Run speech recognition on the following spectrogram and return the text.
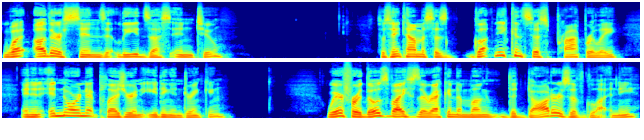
what other sins it leads us into. So St. Thomas says gluttony consists properly in an inordinate pleasure in eating and drinking. Wherefore, those vices are reckoned among the daughters of gluttony,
